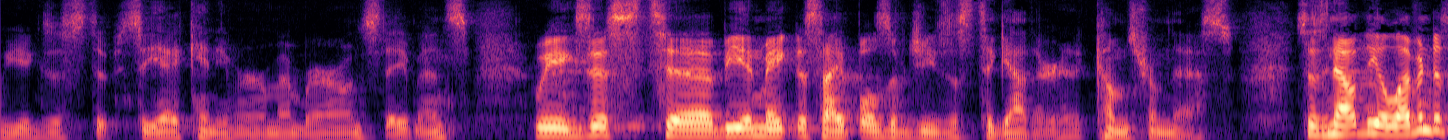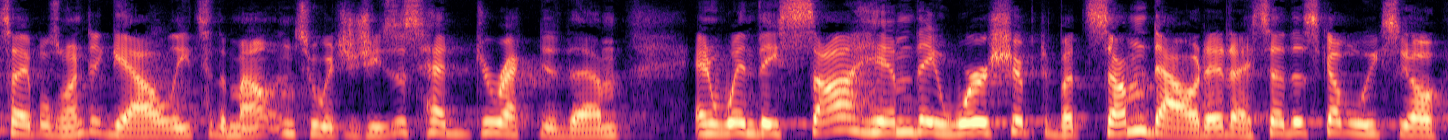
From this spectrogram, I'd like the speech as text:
we exist to, see, I can't even remember our own statements. We exist to be and make disciples of Jesus together. It comes from this. It says, Now the 11 disciples went to Galilee to the mountain to which Jesus had directed them. And when they saw him, they worshiped, but some doubted. I said this a couple weeks ago.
